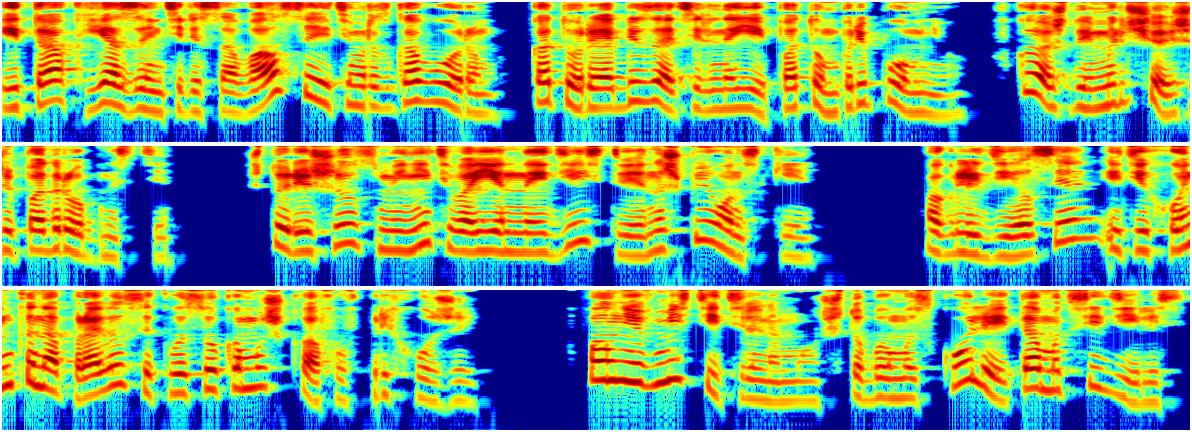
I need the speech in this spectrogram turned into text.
И так я заинтересовался этим разговором, который обязательно ей потом припомню, в каждой мельчайшей подробности, что решил сменить военные действия на шпионские. Огляделся и тихонько направился к высокому шкафу в прихожей. Вполне вместительному, чтобы мы с Колей там отсиделись.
